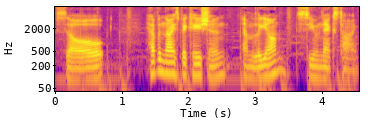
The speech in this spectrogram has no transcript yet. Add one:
So, have a nice vacation. I'm Leon. See you next time.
